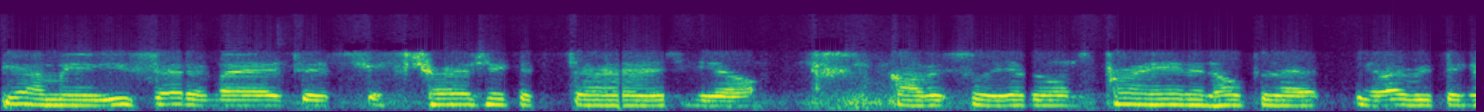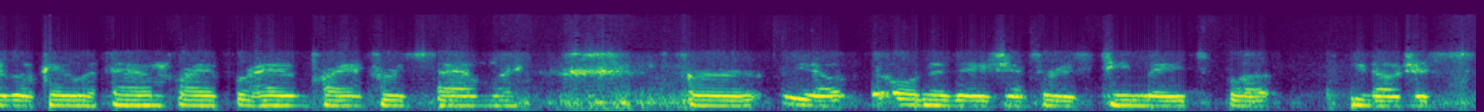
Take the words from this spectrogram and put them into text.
Yeah, I mean, you said it, man. It's, it's, it's tragic. It's sad. You know, obviously everyone's praying and hoping that you know everything is okay with him. Praying for him, praying for his family, for you know the organization, for his teammates. But you know, just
